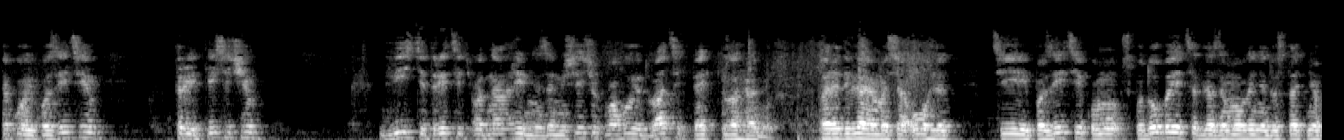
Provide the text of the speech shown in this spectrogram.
такої позиції 3231 гривня за мішечок вагою 25 кг. Передивляємося огляд цієї позиції. Кому сподобається для замовлення, достатньо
